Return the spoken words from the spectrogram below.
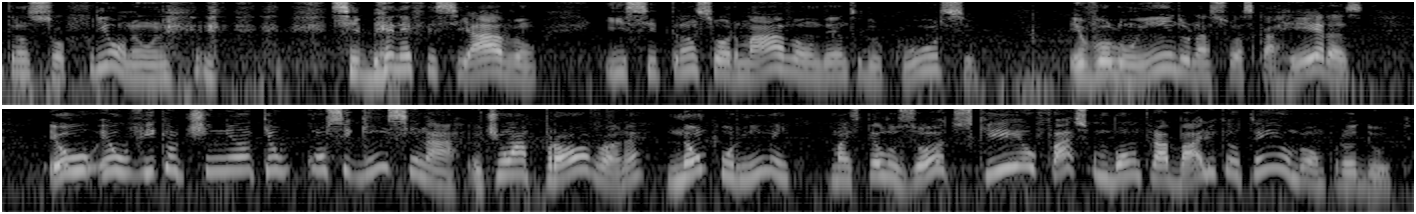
Trans, sofriam não, né? se beneficiavam e se transformavam dentro do curso, evoluindo nas suas carreiras, eu, eu vi que eu tinha, que eu consegui ensinar. Eu tinha uma prova, né? Não por mim, mas pelos outros, que eu faço um bom trabalho que eu tenho um bom produto.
